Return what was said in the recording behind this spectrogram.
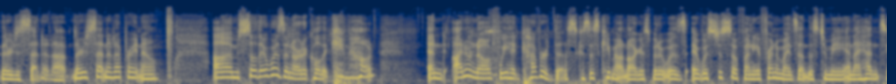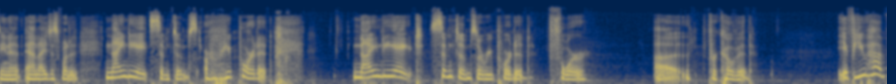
they're just setting it up. They're just setting it up right now. Um, so there was an article that came out. And I don't know if we had covered this because this came out in August, but it was it was just so funny. A friend of mine sent this to me, and I hadn't seen it, and I just wanted 98 symptoms are reported 98 symptoms are reported for uh, for COVID. If you have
